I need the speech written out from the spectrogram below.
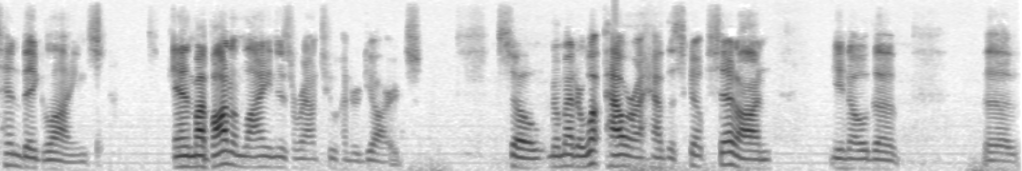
10 big lines. And my bottom line is around 200 yards. So no matter what power I have the scope set on, you know, the, the,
